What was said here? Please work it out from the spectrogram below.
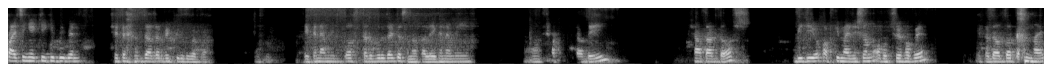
প্রাইসিং এ কি কি দিবেন, সেটা যা যার ব্যক্তিগত ব্যাপার। এখানে আমি দশটার উপরে যাইতেছে না, তাহলে এখানে আমি সাতটা দেই। সাত আট দশ। ভিডিও অপটিমাইজেশন অবশ্যই হবে। এটা দেওয়ার দরকার নাই।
